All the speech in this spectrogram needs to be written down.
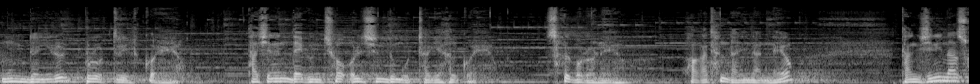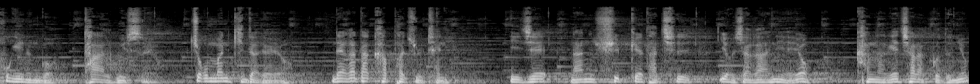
뭉댕이를 부러뜨릴 거예요. 다시는 내 근처 얼씬도 못하게 할 거예요. 살벌하네요. 화가 단단히 났네요. 당신이 나 속이는 거 다 알고 있어요. 조금만 기다려요. 내가 다 갚아줄 테니. 이제 난 쉽게 다칠 여자가 아니에요. 강하게 자랐거든요.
